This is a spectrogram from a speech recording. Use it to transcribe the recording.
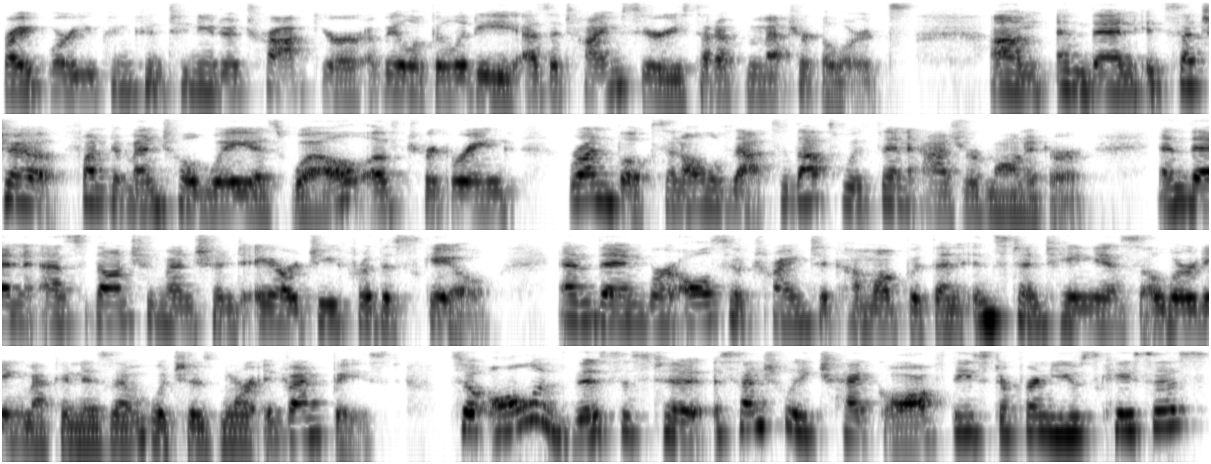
right? Where you can continue to track your availability as a time series, set up metric alerts. Um, and then it's such a fundamental way as well of triggering runbooks and all of that. So that's within Azure Monitor. And then as Sudhanshu mentioned, ARG for the scale. And then we're also trying to come up with an instantaneous alerting mechanism, which is more event based. So all of this is to essentially check off these different use cases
